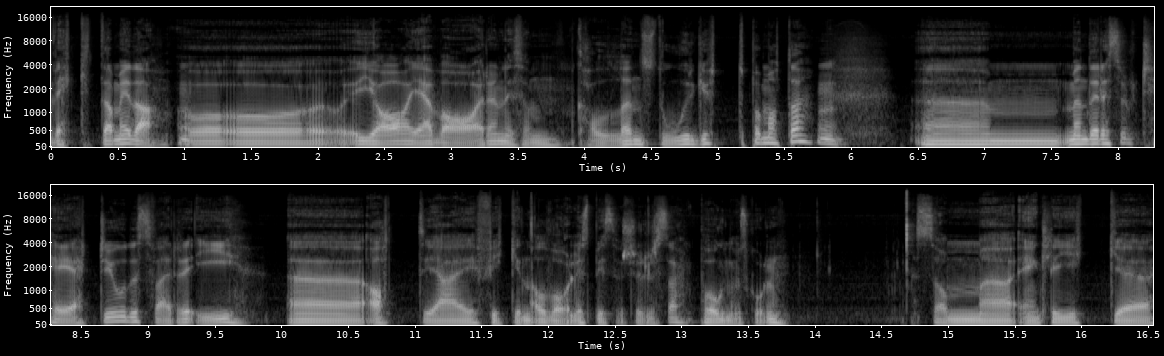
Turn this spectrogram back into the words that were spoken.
vekta mi, da. Og, og ja, jeg var en liksom Kall det en stor gutt, på en måte. Um, men det resulterte jo dessverre i uh, at jeg fikk en alvorlig spiseforstyrrelse på ungdomsskolen. Som uh, egentlig gikk uh,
